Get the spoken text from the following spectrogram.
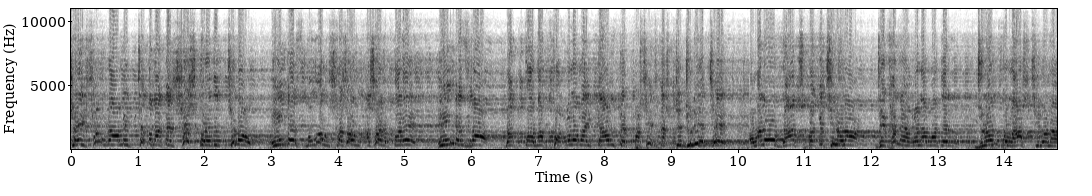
সেই সংগ্রামী চেতনাকে শেষ করে দিচ্ছিল। ইংরেজ মোগল শাসন আসার পরে ইংরেজরা লক্ষ লক্ষ ওলামাই কাউন্টে পাশের কাছে ঝুলিয়েছে। ওখানে গাছ বাকি ছিল না, যেখানে ওলামাদের ঝুলন্ত লাশ ছিল না।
